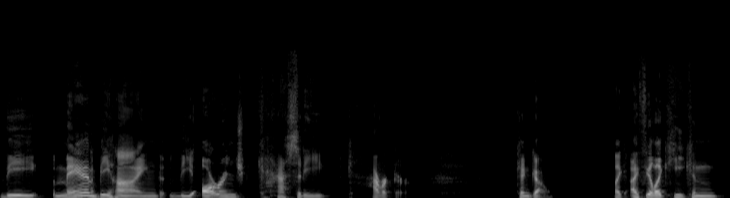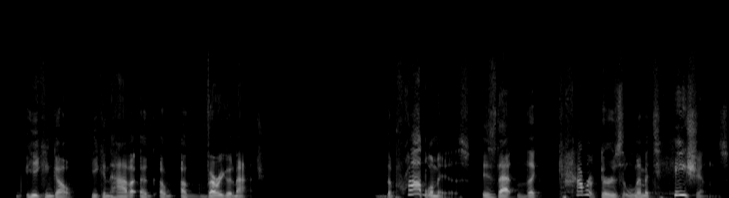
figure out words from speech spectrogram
the man behind the Orange Cassidy character can go. Like I feel like he can he can go. He can have a, a, a very good match. The problem is is that the character's limitations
